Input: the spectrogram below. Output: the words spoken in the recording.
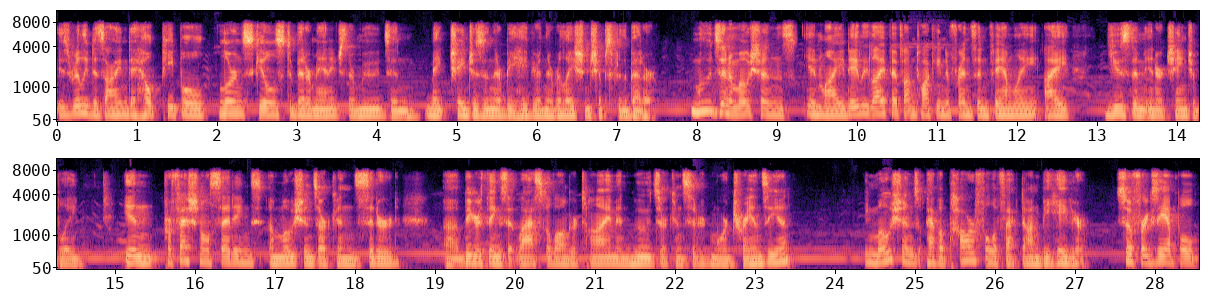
is really designed to help people learn skills to better manage their moods and make changes in their behavior and their relationships for the better. Moods and emotions in my daily life, if I'm talking to friends and family, I use them interchangeably. In professional settings, emotions are considered uh, bigger things that last a longer time, and moods are considered more transient. Emotions have a powerful effect on behavior. So, for example,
